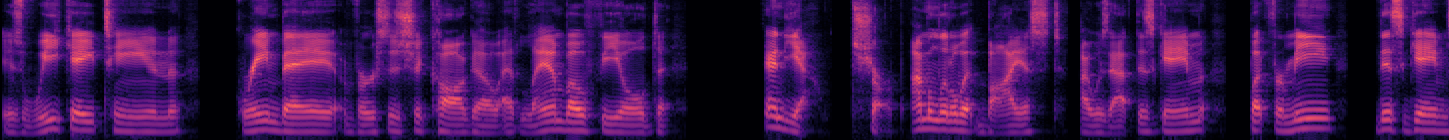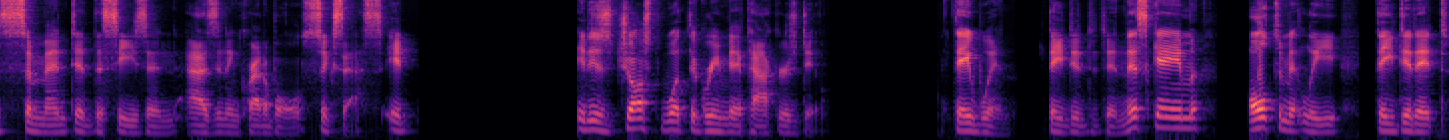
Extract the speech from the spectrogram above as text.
is week 18, Green Bay versus Chicago at Lambeau Field. And yeah, sure, I'm a little bit biased. I was at this game, but for me, this game cemented the season as an incredible success. It it is just what the Green Bay Packers do. They win. They did it in this game. Ultimately, they did it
